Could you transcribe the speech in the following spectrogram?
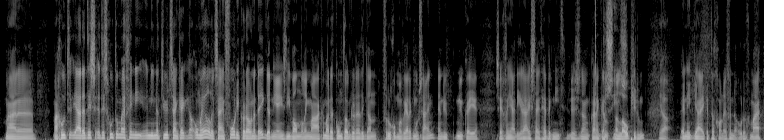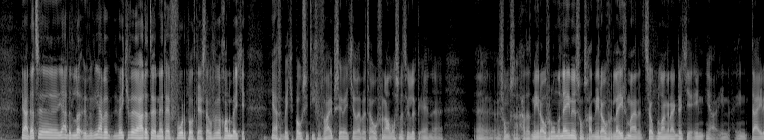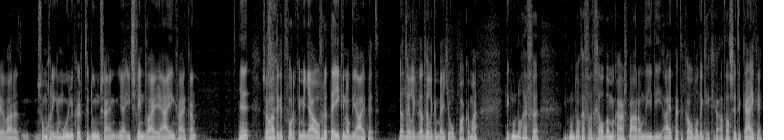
Maar, eh, maar goed, ja, dat is, het is goed om even in die, in die natuur te zijn. Kijk, om heel eerlijk te zijn, voor die corona deed ik dat niet eens, die wandeling maken. Maar dat komt ook doordat ik dan vroeg op mijn werk moest zijn. En nu, nu kan je zeggen van, ja, die reistijd heb ik niet. Dus dan kan ik een, een loopje doen. Ja. En ik, ja, ik heb dat gewoon even nodig. Maar ja, dat, eh, ja, de, ja we, weet je, we hadden het er net even voor de podcast over. Gewoon een beetje, ja, een beetje positieve vibes. Hè, weet je, we hebben het over van alles natuurlijk. En eh, eh, soms gaat het meer over ondernemen, soms gaat het meer over het leven. Maar het is ook belangrijk dat je in, ja, in, in tijden waar het, sommige dingen moeilijker te doen zijn, ja, iets vindt waar je je ei in kwijt kan. Hè? Zo had ik het vorige keer met jou over dat tekenen op die iPad. Dat wil ik, dat wil ik een beetje oppakken. Maar ik moet nog even, ik moet nog even wat geld bij elkaar sparen om die, die iPad te kopen. Want ik, ik had al zitten kijken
